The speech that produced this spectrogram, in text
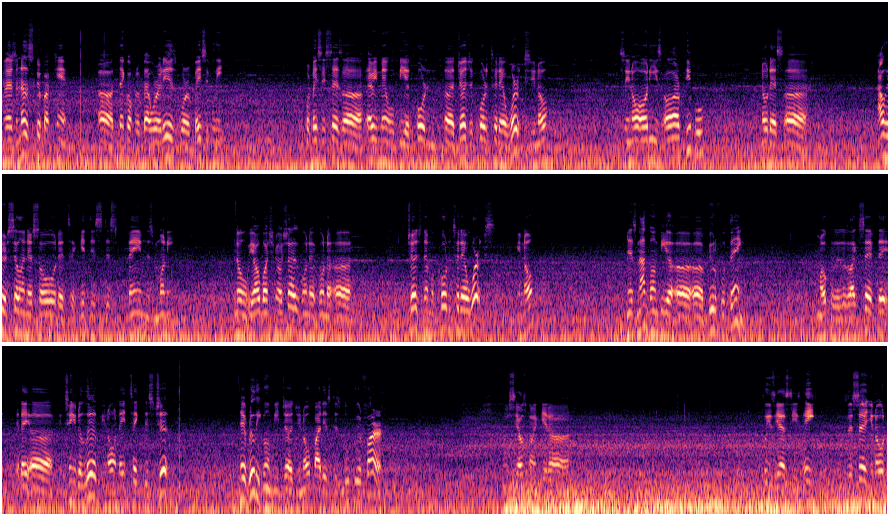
There's another script I can't uh, think off of the bat where it is, where basically, where basically says, uh, every man will be according, uh, judged according to their works. You know. So you know all these our people know that's uh out here selling their soul to, to get this this fame, this money. No, Yahweh Shmuel Shah is gonna gonna uh judge them according to their works, you know. It's not gonna be a, a, a beautiful thing. You know, because like I said, if they if they uh continue to live, you know, and they take this chip, they're really gonna be judged, you know, by this this nuclear fire. Let me see. I was gonna get uh Ecclesiastes eight. It said, you know,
